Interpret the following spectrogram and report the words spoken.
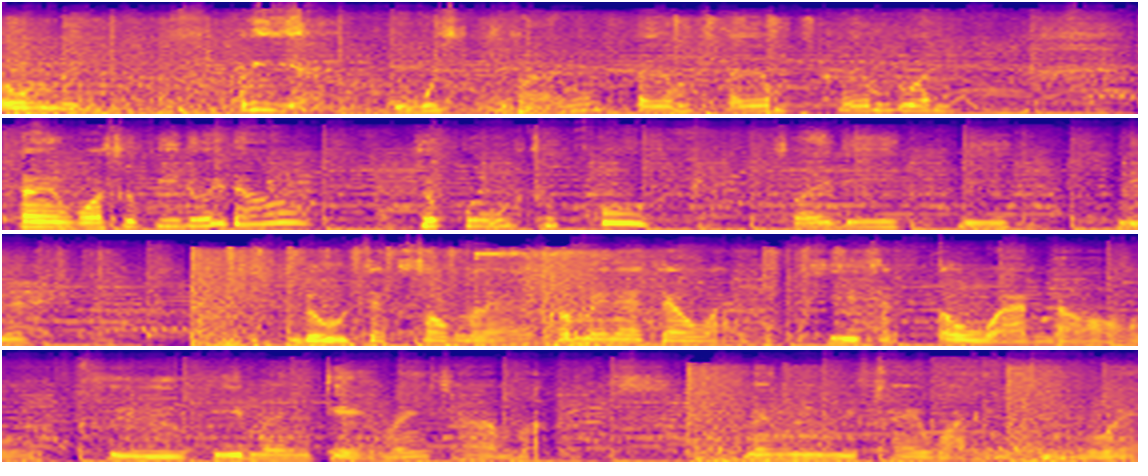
ลงหนึ่งเรียกูสิบหายเติมเติมเติมด่วนทางวอซูพีด้วยน้องจุกูจุกูสวยดีดีดีดูจากทรงแล้วก็ไม่น่าจะไหวพี่สักตัวน้อง คือพี่แม่งเก่งแม่งช่ำอะแม่งไม่มีใครไหวจริงเว้ย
